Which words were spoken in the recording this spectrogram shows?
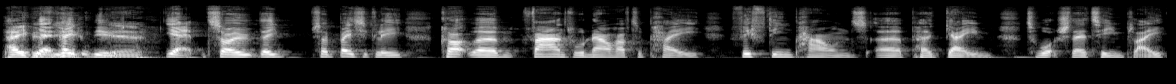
pay per yeah, view. Yeah. yeah, so they so basically, um, fans will now have to pay fifteen pounds uh, per game to watch their team play.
